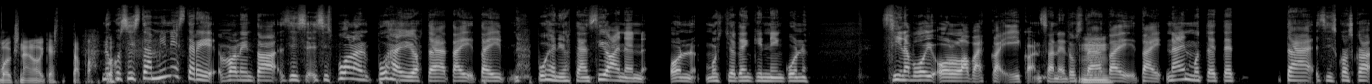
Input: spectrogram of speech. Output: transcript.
voiko näin oikeasti tapahtua. No kun siis tämä ministerivalinta, siis, siis puolen puheenjohtaja tai, tai puheenjohtajan sijainen on musta jotenkin niin kuin, siinä voi olla vaikka ei-kansanedustaja mm. tai, tai näin, mutta että, että tämä, siis koska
